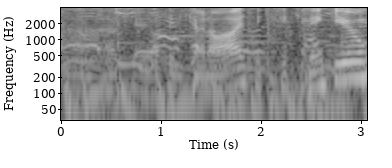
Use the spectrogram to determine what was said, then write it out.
Ah, okay, okay, can I? Thank, thank, thank you.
